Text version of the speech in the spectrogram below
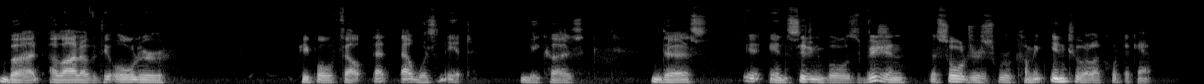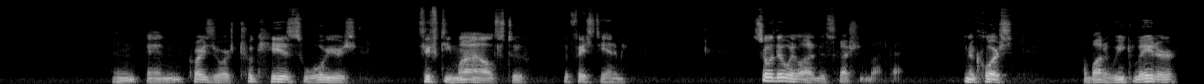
But a lot of the older people felt that that wasn't it because the in Sitting Bull's vision, the soldiers were coming into a Lakota camp. And, and Crazy Horse took his warriors 50 miles to, to face the enemy. So there was a lot of discussion about that. And of course, about a week later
